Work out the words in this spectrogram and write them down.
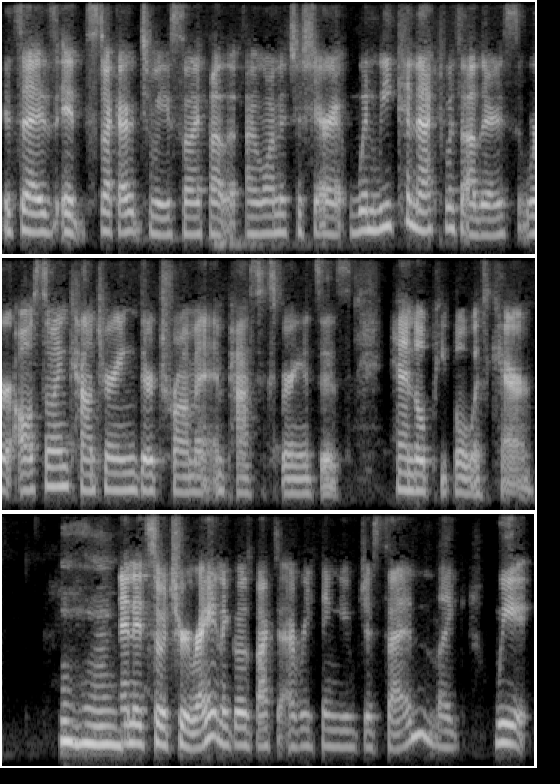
It says it stuck out to me so i thought i wanted to share it. When we connect with others we're also encountering their trauma and past experiences. Handle people with care. Mm-hmm. and it's so true right? And it goes back to everything you've just said. Like we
